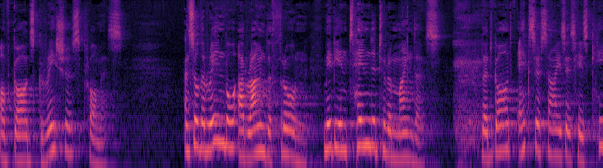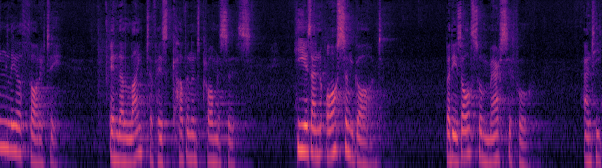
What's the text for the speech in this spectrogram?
of God's gracious promise. And so the rainbow around the throne may be intended to remind us that God exercises his kingly authority in the light of his covenant promises. He is an awesome God but he's also merciful and he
